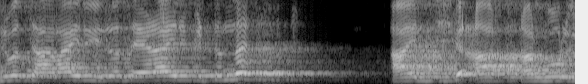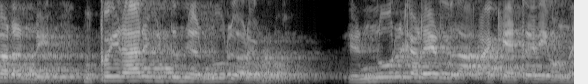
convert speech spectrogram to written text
ഇരുപത്തി ആറായിരം ഇരുപത്തി ഏഴായിരം കിട്ടുന്ന ആയിരത്തി അറുന്നൂറ് കട ഉണ്ട്. മുപ്പതിനായിരം കിട്ടുന്ന എണ്ണൂറ് കടയുള്ളൂ. എണ്ണൂറ് കടയുള്ളത് ആ കാറ്റഗറി ഒന്ന്.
